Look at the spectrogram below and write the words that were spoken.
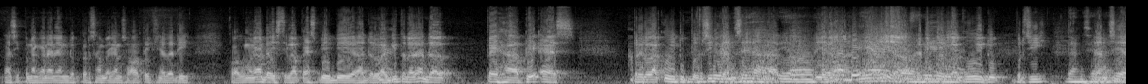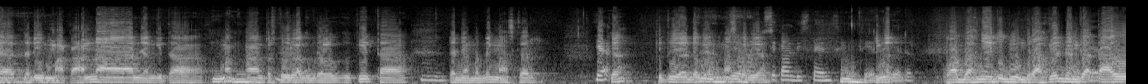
kasih penanganan yang dokter sampaikan soal tipsnya tadi. Kalau kemudian ada istilah PSBB, ada lagi ternyata ada PHBS perilaku hidup bersih dan sehat. Iya. Iya, PHBS. iya, iya. Jadi Iya. perilaku hidup bersih Dan dan sehat. sehat. Dari makanan yang kita makan, terus perilaku perilaku kita, dan yang penting masker. Ya. Ya, gitu ya dok ya masker ya. Physical distancing gitu Ingat ya, Dok. wabahnya itu belum berakhir dan nggak Iya. tahu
